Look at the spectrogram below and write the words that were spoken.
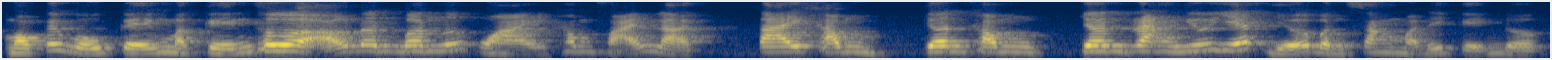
một cái vụ kiện mà kiện thưa ở bên bên nước ngoài không phải là tay không, trên không, trên răng, dưới dép, giữa bình xăng mà đi kiện được.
